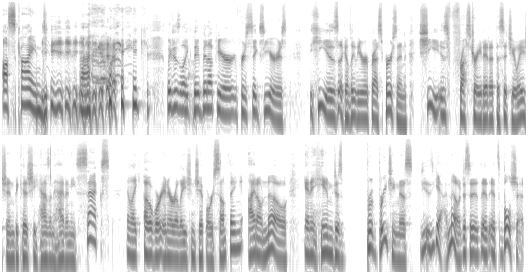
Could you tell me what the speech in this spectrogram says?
us kind. Uh, like, which is like they've been up here for six years. He is a completely repressed person. She is frustrated at the situation because she hasn't had any sex and like, oh, we're in a relationship or something. I don't know. And him just bre- breaching this, yeah, no, just it, it- it's bullshit.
